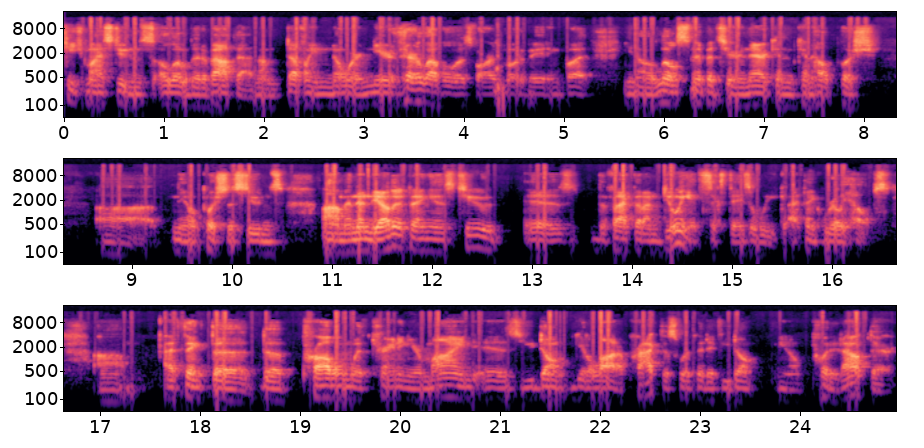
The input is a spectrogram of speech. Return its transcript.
teach my students a little bit about that. And I'm definitely nowhere near their level as far as motivating, but you know, little snippets here and there can can help push uh, you know push the students. Um, and then the other thing is too is the fact that I'm doing it six days a week. I think really helps. Um, I think the the problem with training your mind is you don't get a lot of practice with it if you don't you know put it out there.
